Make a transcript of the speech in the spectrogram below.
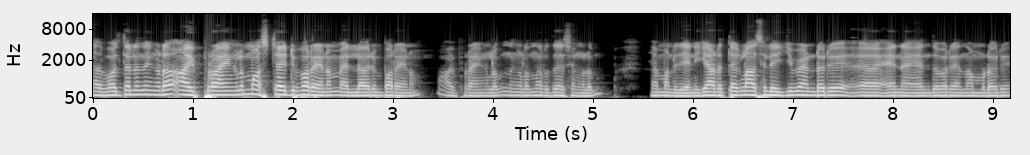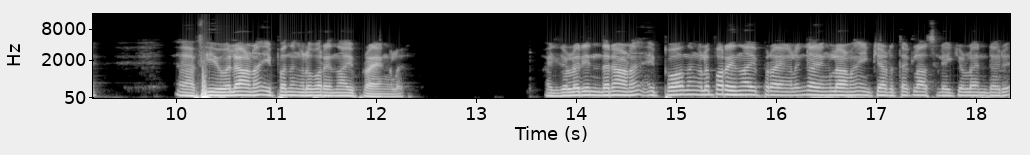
അതുപോലെ തന്നെ നിങ്ങളുടെ അഭിപ്രായങ്ങളും മസ്റ്റായിട്ട് പറയണം എല്ലാവരും പറയണം. അഭിപ്രായങ്ങളും നിങ്ങളുടെ നിർദ്ദേശങ്ങളും ഞാൻ പറഞ്ഞത് എനിക്ക് അടുത്ത ക്ലാസ്സിലേക്ക് വേണ്ട ഒരു എന്താ പറയുക നമ്മുടെ ഒരു ഫ്യൂവലാണ് ഇപ്പോൾ നിങ്ങൾ പറയുന്ന അഭിപ്രായങ്ങൾ അതിലുള്ളൊരു ഇന്ധനമാണ് ഇപ്പോൾ നിങ്ങൾ പറയുന്ന അഭിപ്രായങ്ങളും കാര്യങ്ങളാണ് എനിക്ക് അടുത്ത ക്ലാസ്സിലേക്കുള്ള എന്റെ ഒരു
